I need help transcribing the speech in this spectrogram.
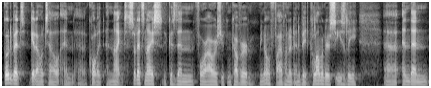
go to bed, get a hotel, and uh, call it a night. So that's nice because then four hours you can cover, you know, 500 and a bit kilometers easily. Uh, and then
